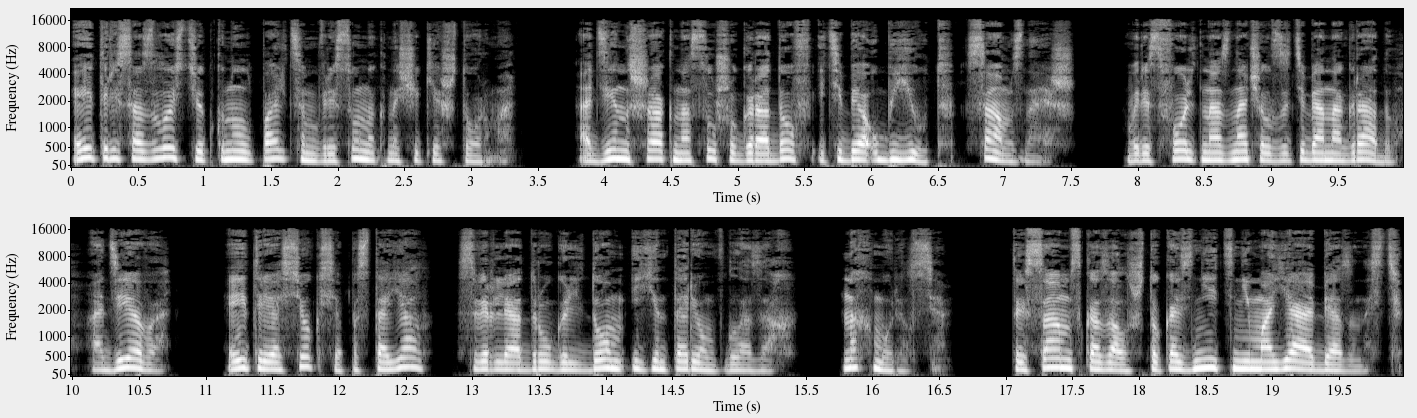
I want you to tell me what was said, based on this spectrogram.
Эйтри со злостью ткнул пальцем в рисунок на щеке шторма. «Один шаг на сушу городов, и тебя убьют, сам знаешь. Варисфольд назначил за тебя награду, а дева...» Эйтри осекся, постоял, сверля друга льдом и янтарем в глазах. Нахмурился. «Ты сам сказал, что казнить не моя обязанность».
